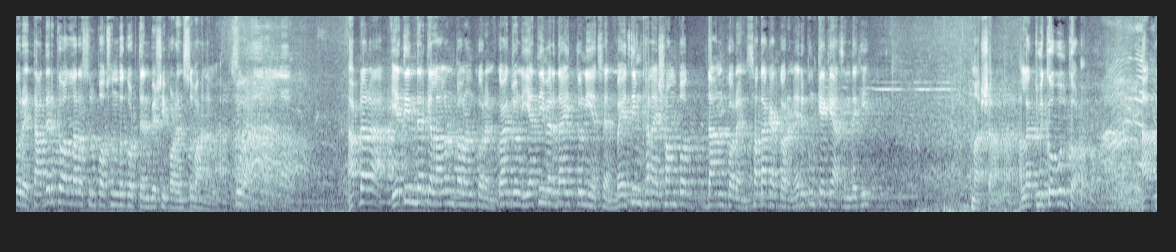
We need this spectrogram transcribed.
করে, তাদেরকেও আল্লাহ রাসুল পছন্দ করতেন, বেশি পড়েন। সুবাহান আল্লাহ আপনারা এতিমদেরকে লালন পালন করেন। কয়েকজন ইয়েতিমের দায়িত্ব নিয়েছেন বা এতিমখানায় সম্পদ দান করেন, সাদাকা করেন। এরকম কে কে আছেন দেখি? মাশাআল্লাহ। আল্লাহ তুমি কবুল করো। হাত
